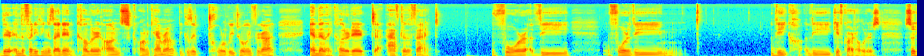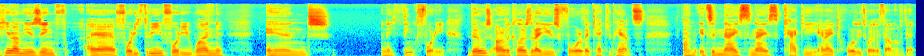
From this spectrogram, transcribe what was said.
There, and the funny thing is I didn't color it on on camera because I totally, totally forgot. And then I colored it after the fact for the for the the the gift card holders. So here I'm using uh 43, 41 and and I think 40. Those are the colors that I use for the khaki pants. Um, it's a nice, nice khaki, and I totally, totally fell in love with it.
